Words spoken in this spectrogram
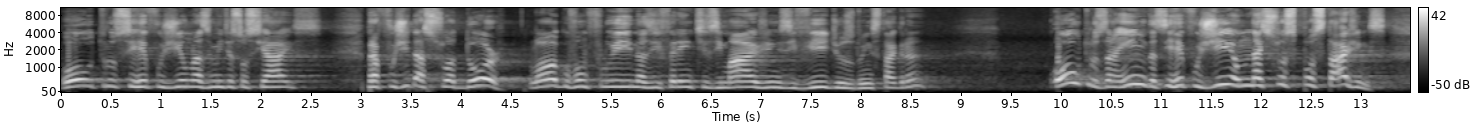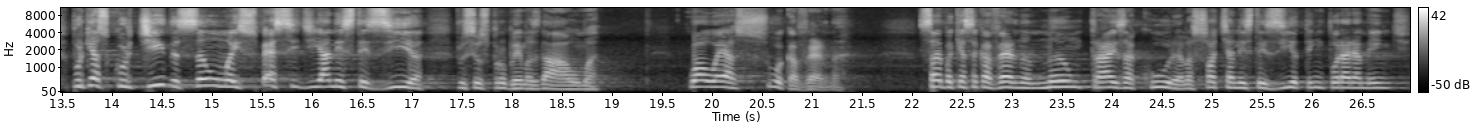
Outros se refugiam nas mídias sociais. Para fugir da sua dor, logo vão fluir nas diferentes imagens e vídeos do Instagram. Outros ainda se refugiam nas suas postagens, porque as curtidas são uma espécie de anestesia para os seus problemas da alma. Qual é a sua caverna? Saiba que essa caverna não traz a cura, ela só te anestesia temporariamente.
